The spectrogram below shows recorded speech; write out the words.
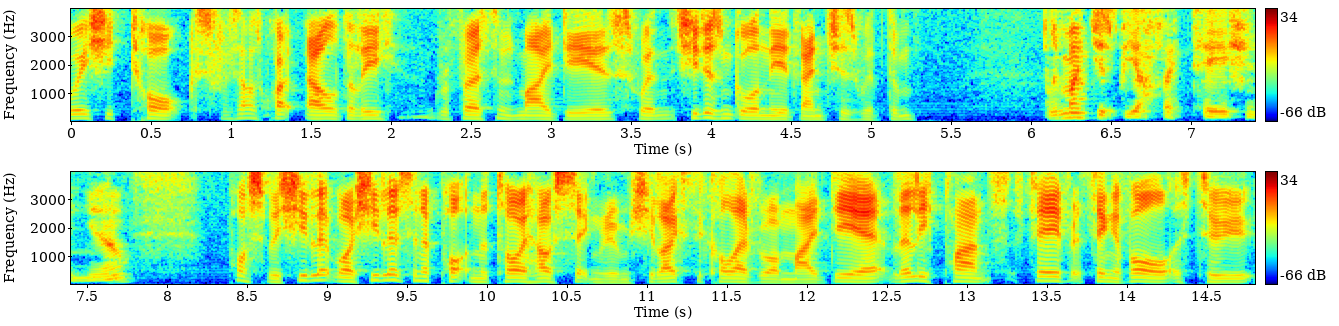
way she talks sounds quite elderly. Refers to them as my dears when she doesn't go on the adventures with them. It might just be affectation, you know. Possibly. She li- well, she lives in a pot in the toy house sitting room. She likes to call everyone my dear. Lily Plant's favourite thing of all is to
